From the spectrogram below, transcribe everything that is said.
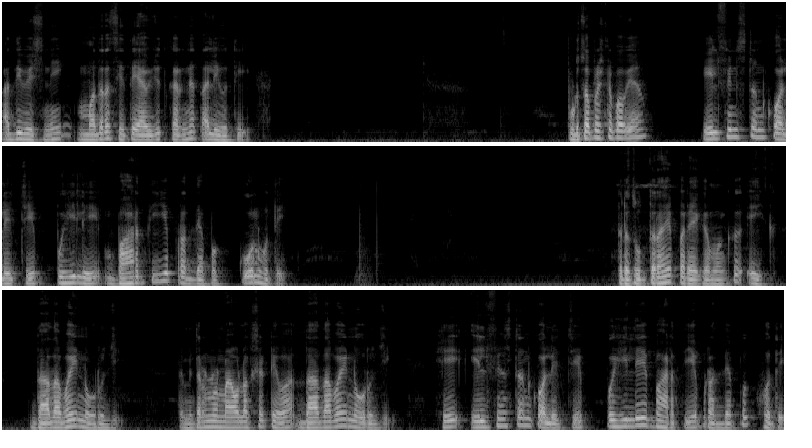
अधिवेशने मद्रास येथे आयोजित करण्यात आली होती. पुढचा प्रश्न पाहूया. एल्फिन्स्टन कॉलेजचे पहिले भारतीय प्राध्यापक कोण होते? तर उत्तर आहे पर्याय क्रमांक एक. दादाभाई नौरोजी. तर मित्रांनो नाव लक्षात ठेवा दादाभाई नौरोजी हे एल्फिन्स्टन कॉलेजचे पहिले भारतीय प्राध्यापक होते.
